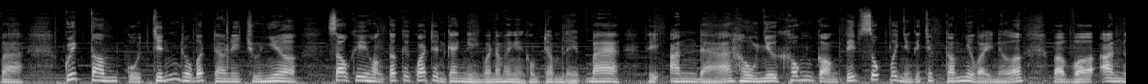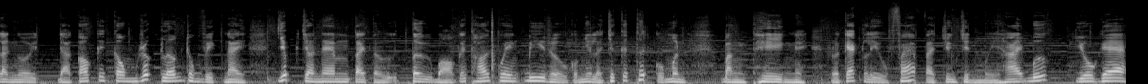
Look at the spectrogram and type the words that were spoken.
và quyết tâm của chính Robert Downey Jr. Sau khi hoàn tất cái quá trình cai nghiện vào năm 2003 thì anh đã hầu như không còn tiếp xúc với những cái chất cấm như vậy nữa và vợ anh là người đã có cái công rất lớn trong việc này, giúp cho nam tài tử từ bỏ cái thói quen bia rượu cũng như là chất kích thích của mình bằng thiền này rồi các liệu pháp và chương trình 12 bước yoga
